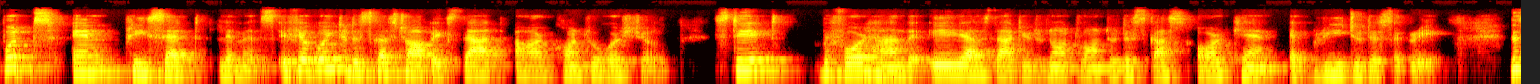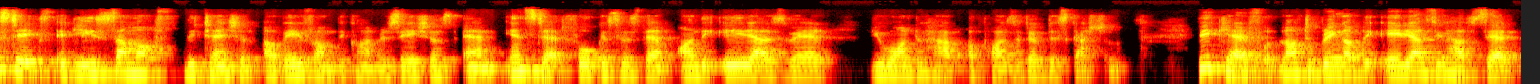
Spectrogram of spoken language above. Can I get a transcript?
Put in preset limits. If you're going to discuss topics that are controversial, state beforehand the areas that you do not want to discuss or can agree to disagree. This takes at least some of the tension away from the conversations and instead focuses them on the areas where you want to have a positive discussion. Be careful not to bring up the areas you have said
